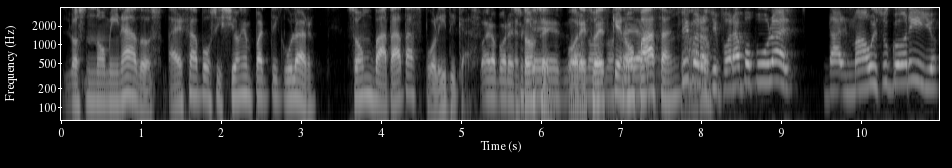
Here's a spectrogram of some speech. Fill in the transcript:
los nominados a esa posición en particular son batatas políticas. Pero por eso Entonces, es que. por no- eso no- es no que no pasan. Sí, Claro. pero si fuera popular, Dalmau y su corillo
